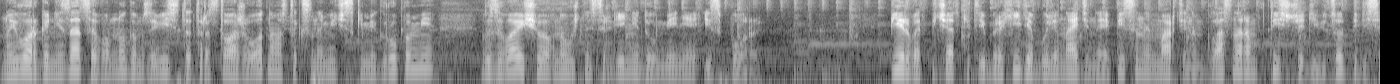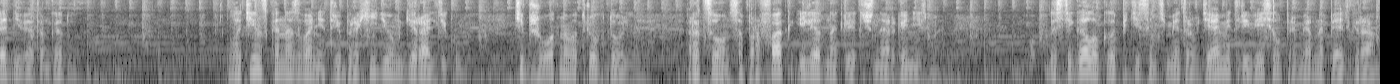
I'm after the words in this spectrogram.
но его организация во многом зависит от родства животного с таксономическими группами, вызывающего в научной среде недоумение и споры. Первые отпечатки трибрахидия были найдены и описаны Мартином Гласнером в 1959 году. Латинское название Трибрахидиум геральдикум. Тип животного трехдольное. Рацион сапрофаг или одноклеточные организмы. Достигал около 5 см в диаметре весил примерно 5 грамм.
